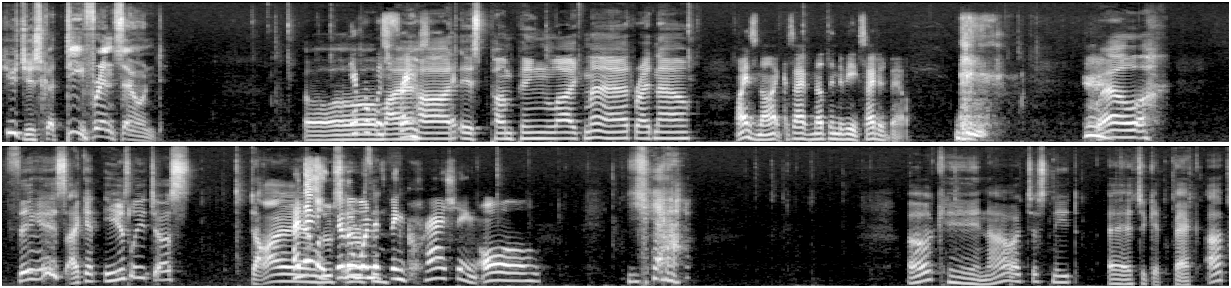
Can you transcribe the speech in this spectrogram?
You just got de-friend zoned. Oh, my heart is pumping like mad right now. Mine's not, because I have nothing to be excited about. well, thing is, I can easily just die I and know, you're the one that's been crashing all... Yeah. Okay, now I just need uh, to get back up,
